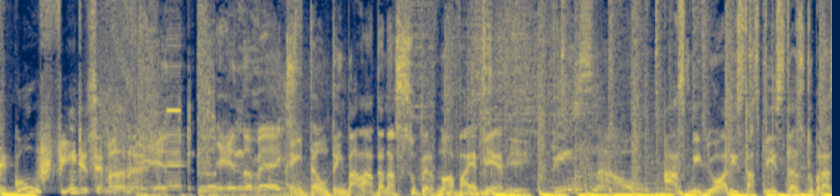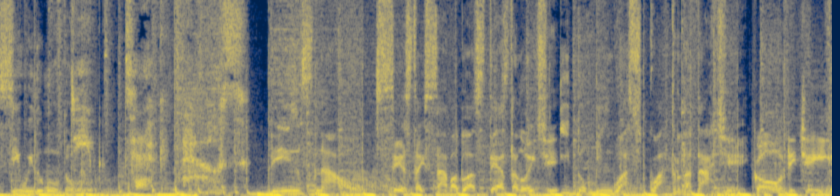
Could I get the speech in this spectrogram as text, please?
Chegou o fim de semana. Então tem balada na Supernova FM. Dance Now. As melhores das pistas do Brasil e do mundo. Tech House. Dance Now. Sexta e sábado às 10 da noite e domingo às 4 da tarde. Com o DJ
